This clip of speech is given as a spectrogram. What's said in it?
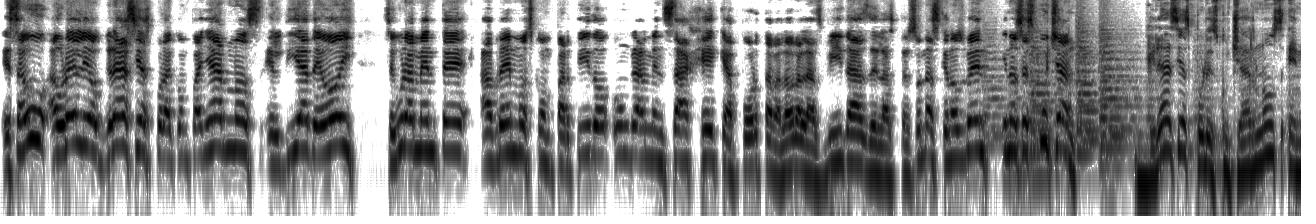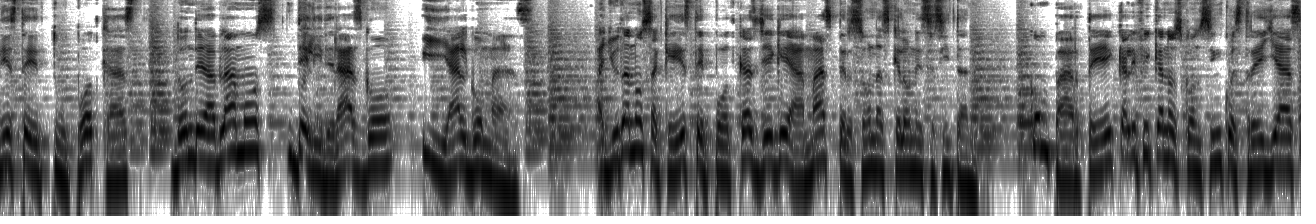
Esaú, Aurelio, gracias por acompañarnos el día de hoy. Seguramente habremos compartido un gran mensaje que aporta valor a las vidas de las personas que nos ven y nos escuchan. Gracias por escucharnos en este tu podcast donde hablamos de liderazgo y algo más. Ayúdanos a que este podcast llegue a más personas que lo necesitan. Comparte, califícanos con 5 estrellas,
